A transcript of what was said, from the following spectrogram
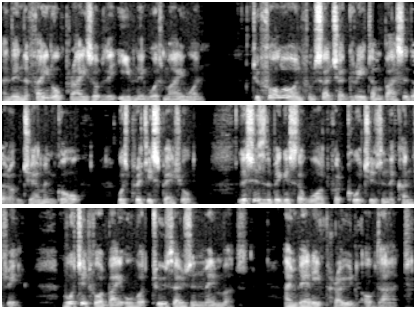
and then the final prize of the evening was my one. To follow on from such a great ambassador of German golf was pretty special. This is the biggest award for coaches in the country, voted for by over 2,000 members. I'm very proud of that.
